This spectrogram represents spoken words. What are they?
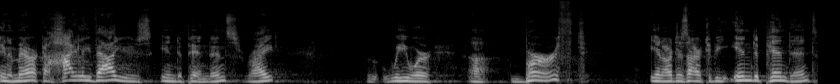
In America, highly values independence, right? We were uh, birthed in our desire to be independent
